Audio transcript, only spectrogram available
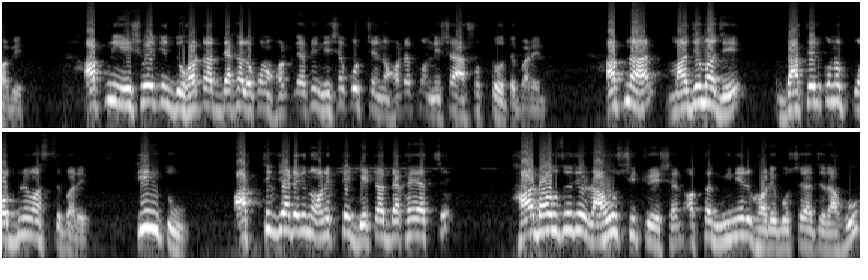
হবে। আপনি এই সময় কিন্তু হঠাৎ দেখাল, কোনো হঠাৎ নেশা করছেন না, হঠাৎ কোনো নেশা আসক্ত হতে পারেন। আপনার মাঝে মাঝে দাঁতের কোনো প্রবলেম আসতে পারে। কিন্তু আর্থিক জায়গাটা কিন্তু অনেকটাই বেটার দেখা যাচ্ছে। থার্ড হাউসে যে রাহুর সিচুয়েশন অর্থাৎ মিনের ঘরে বসে আছে রাহু,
